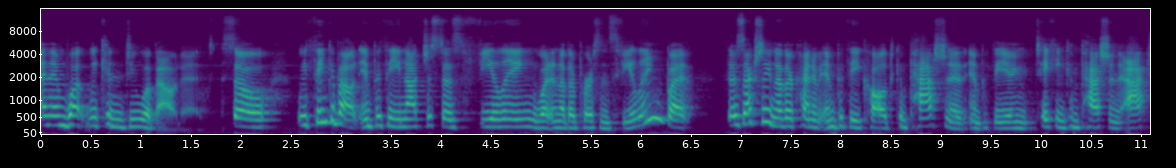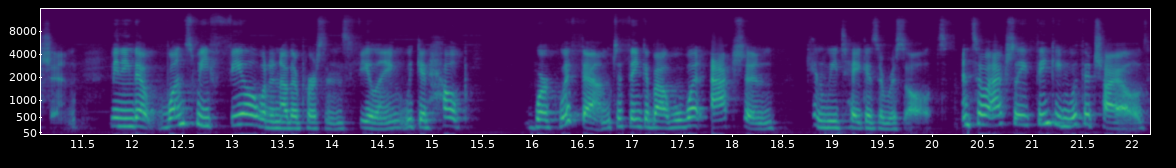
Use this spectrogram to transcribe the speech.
and then what we can do about it. So we think about empathy not just as feeling what another person's feeling, but there's actually another kind of empathy called compassionate empathy and taking compassionate action, meaning that once we feel what another person's feeling, we can help work with them to think about, well, what action can we take as a result? And so actually thinking with a child,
